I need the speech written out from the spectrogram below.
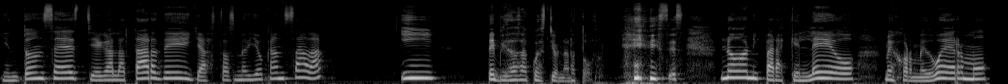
Y entonces llega la tarde y ya estás medio cansada y empiezas a cuestionar todo. Y dices, no, ni para qué leo, mejor me duermo.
